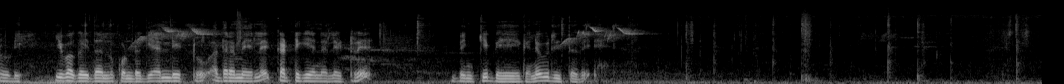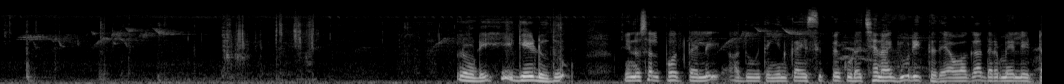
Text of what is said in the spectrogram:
ನೋಡಿ, ಇವಾಗ ಇದನ್ನು ಕೊಂಡೋಗಿ ಅಲ್ಲಿಟ್ಟು ಅದರ ಮೇಲೆ ಕಟ್ಟಿಗೆಯನ್ನಲ್ಲಿಟ್ಟರೆ ಬೆಂಕಿ ಬೇಗನೆ ಉರಿತದೆ. ನೋಡಿ, ಹೀಗೆ ಇಡೋದು. ಇನ್ನು ಸ್ವಲ್ಪ ಹೊತ್ತಲ್ಲಿ ಅದು ತೆಂಗಿನಕಾಯಿ ಸಿಪ್ಪೆ ಕೂಡ ಚೆನ್ನಾಗಿ ಉರಿತದೆ. ಆವಾಗ ಅದರ ಮೇಲೆ ಇಟ್ಟ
